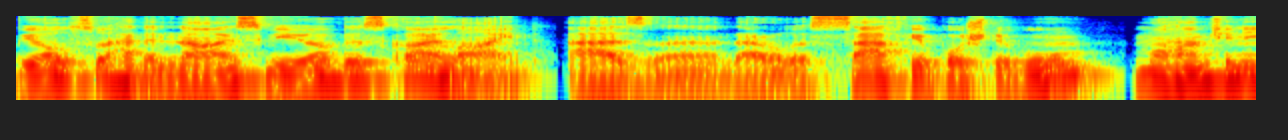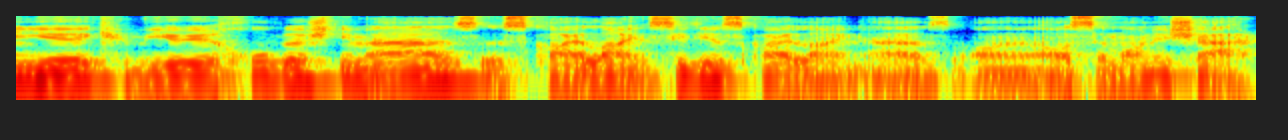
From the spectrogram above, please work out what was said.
we also had a nice view of the skyline. از در واقع سقف یا پشت بوم ما همچنین یک ویو خوب داشتیم از skyline city skyline از آسمان شهر.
